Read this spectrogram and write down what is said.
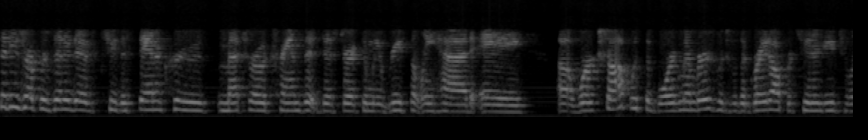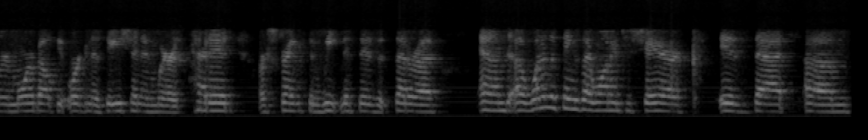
city's representative to the Santa Cruz Metro Transit District, and we recently had a, workshop with the board members, which was a great opportunity to learn more about the organization and where it's headed, our strengths and weaknesses, et cetera. And uh, one of the things I wanted to share is that um,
